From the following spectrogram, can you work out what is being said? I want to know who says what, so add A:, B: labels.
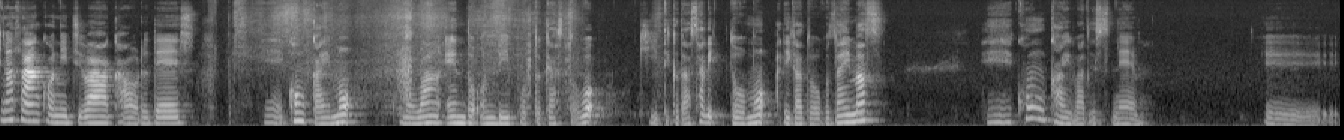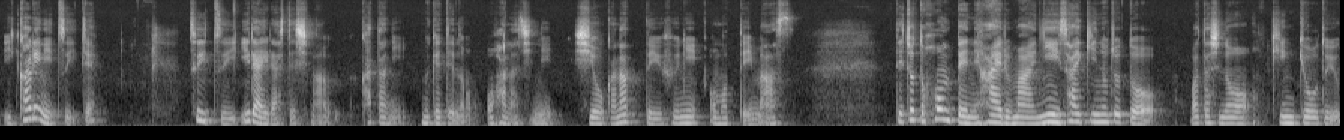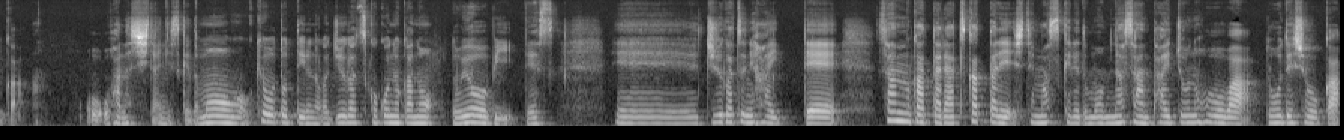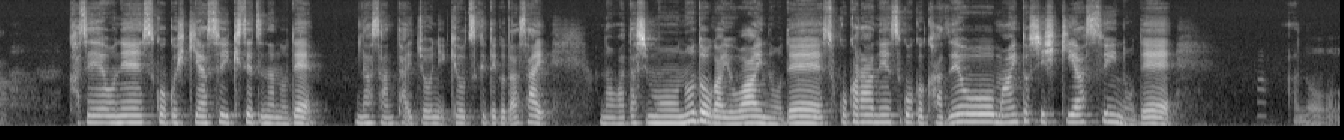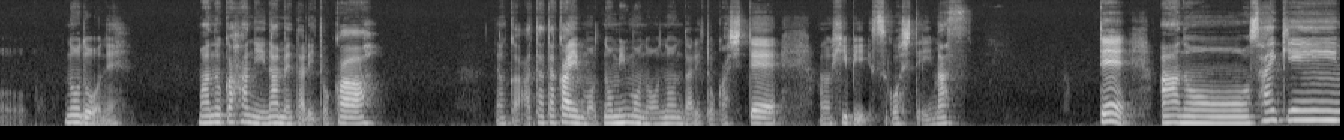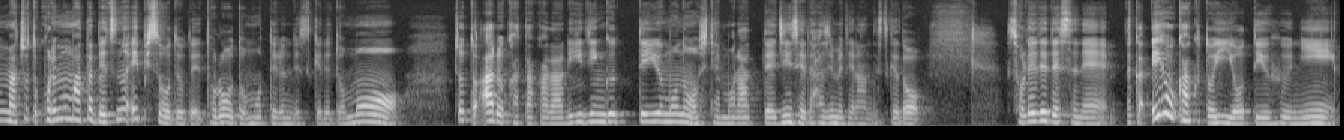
A: 皆さん、こんにちは。かおるです、えー今回もこのワンエンドオンリーポッドキャストを聞いてくださり、どうもありがとうございます。えー今回はですね、えー怒りについて、ついついイライラしてしまう方に向けてのお話にしようかなっていうふうに思っています。で、ちょっと本編に入る前に、最近のちょっと私の近況というか、お話ししたいんですけども今日撮っているのが10月9日の土曜日です、えー10月に入って寒かったり暑かったりしてますけれども皆さん体調の方はどうでしょうか？風邪をねすごくひきやすい季節なので皆さん体調に気をつけてください。あの私も喉が弱いのでそこからねすごく風邪を毎年ひきやすいのであの喉をねマヌカハニー舐めたりとかなんか温かいも飲み物を飲んだりとかしてあの日々過ごしています。で、あのー最近、まあ、ちょっとこれもまた別のエピソードで撮ろうと思ってるんですけれどもちょっとある方からリーディングっていうものをしてもらって人生で初めてなんですけどそれでですねなんか絵を描くといいよっていうふうに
